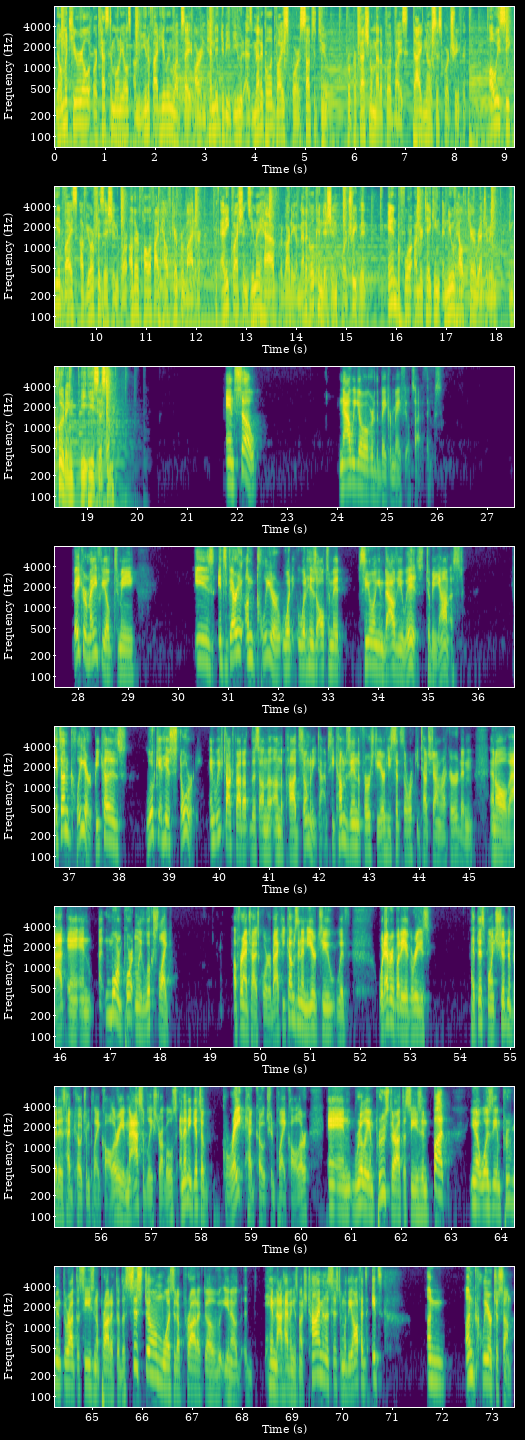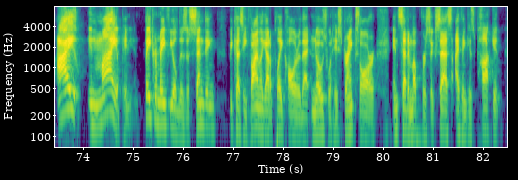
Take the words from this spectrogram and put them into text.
No material or testimonials on the Unifyd Healing website are intended to be viewed as medical advice or a substitute for professional medical advice, diagnosis, or treatment. Always seek the advice of your physician or other qualified healthcare provider with any questions you may have regarding a medical condition or treatment and before undertaking a new healthcare regimen, including EE system. And so now we go over to the Baker Mayfield side of things. Baker Mayfield to me is it's very unclear what what his ultimate ceiling and value is to be honest. It's unclear because look at his story. And we've talked about this on the on the pod so many times. He comes in the first year, he sets the rookie touchdown record and and all that and, and uh, more importantly looks like a franchise quarterback. He comes in in year 2 with what everybody agrees at this point shouldn't have been his head coach and play caller. He massively struggles. And then he gets a great head coach and play caller and really improves throughout the season. But, you know, was the improvement throughout the season a product of the system? Was it a product of, you know, him not having as much time in the system with the offense? It's un- unclear to some. I, in my opinion, Baker Mayfield is ascending because he finally got a play caller that knows what his strengths are and set him up for success. I think his pocket –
